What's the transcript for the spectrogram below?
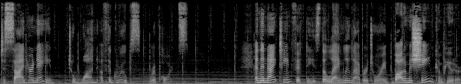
to sign her name to one of the group's reports. In the 1950s, the Langley Laboratory bought a machine computer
